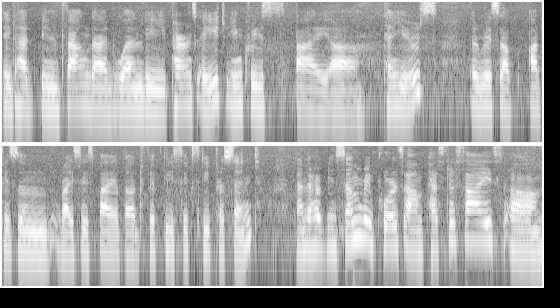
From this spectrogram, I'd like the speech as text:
it had been found that when the parent's age increased by uh, 10 years, the risk of autism rises by about 50, 60 percent. And there have been some reports on pesticides, um,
